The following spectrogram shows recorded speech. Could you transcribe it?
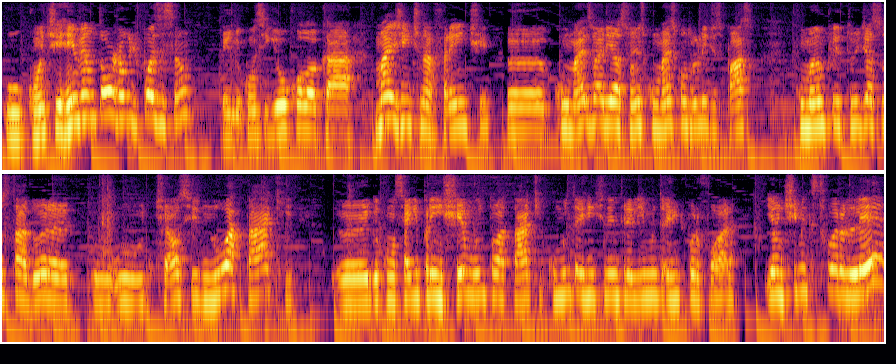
o Conte reinventou o jogo de posição. Ele conseguiu colocar mais gente na frente, uh, com mais variações, com mais controle de espaço, com uma amplitude assustadora. O, o Chelsea no ataque, uh, ele consegue preencher muito o ataque, com muita gente na entrelinha, muita gente por fora. E é um time que, se for ler,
